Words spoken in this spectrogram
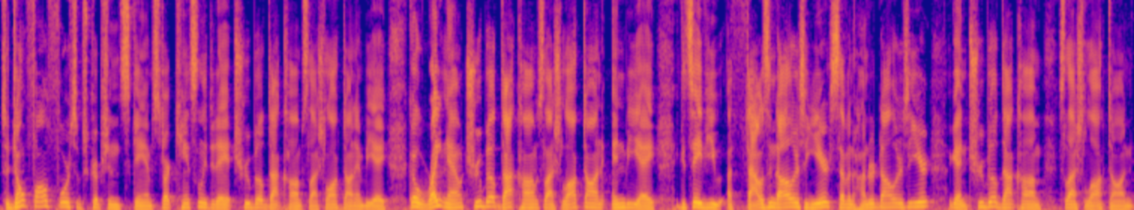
So don't fall for subscription scams. Start canceling today at truebill.com slash locked on NBA. Go right now, truebill.com slash locked on NBA. It could save you $1,000 a year, $700 a year. Again, Truebill.com slash locked on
